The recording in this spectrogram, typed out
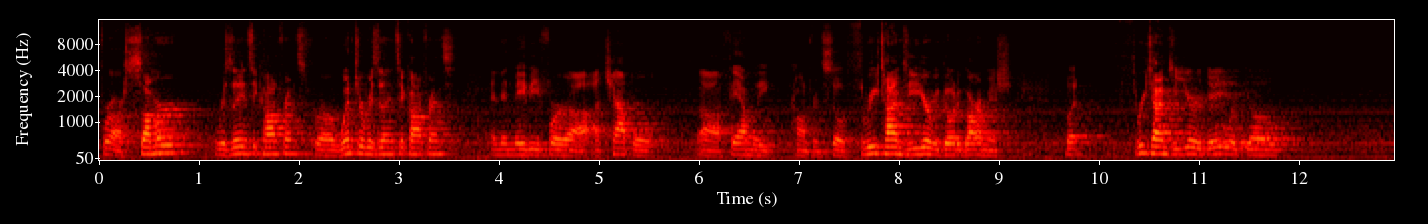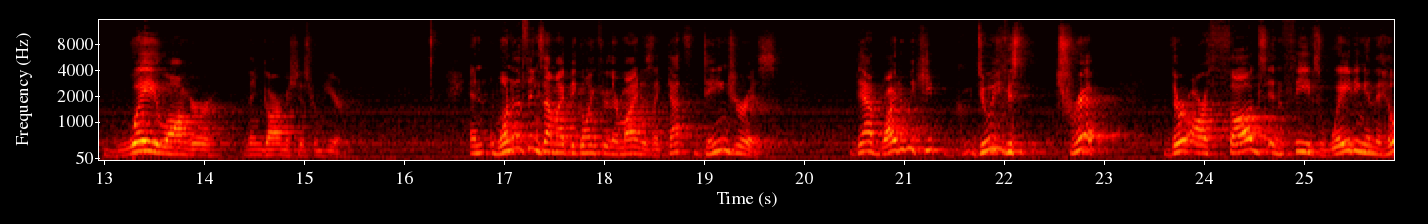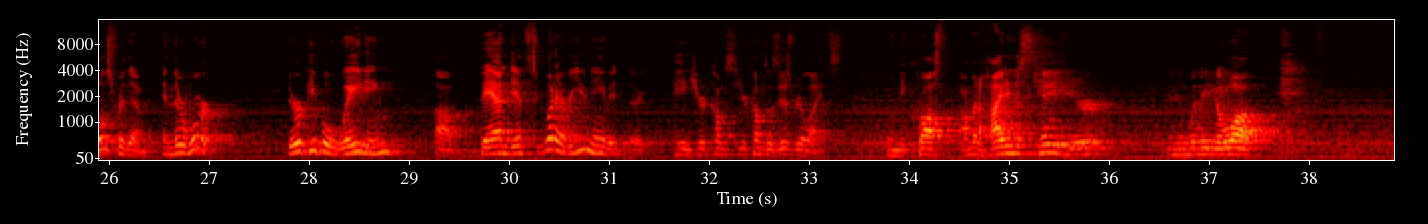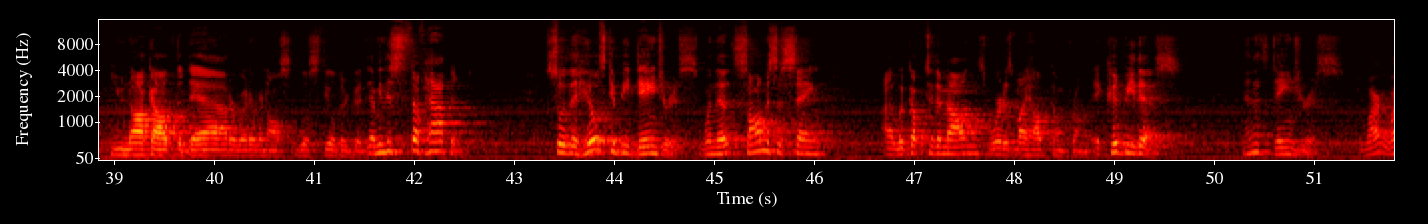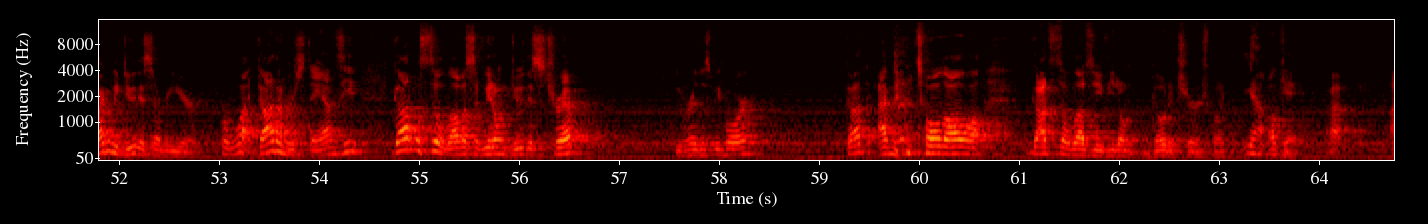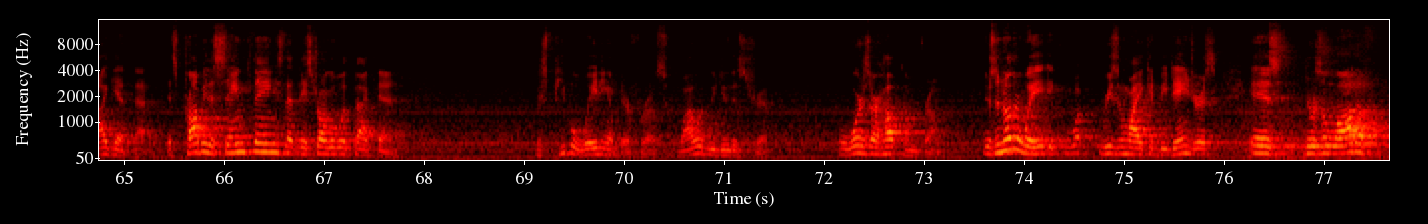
for our summer resiliency conference, for our winter resiliency conference, and then maybe for uh, a chapel uh, family conference. So three times a year we go to Garmisch, but three times a year they would go way longer than Garmisch is from here. And one of the things that might be going through their mind is like, that's dangerous. Dad, why do we keep doing this trip? There are thugs and thieves waiting in the hills for them, and there were. There were people waiting, uh, bandits, whatever you name it. Hey, here comes here comes those Israelites. When they cross, I'm going to hide in this cave here, and then when they go up, you knock out the dad or whatever, and I'll, we'll steal their goods. I mean, this stuff happened. So the hills could be dangerous. When the psalmist is saying, I look up to the mountains, where does my help come from? It could be this. And that's dangerous. Why, why do we do this every year? For what? God understands. He, God will still love us if we don't do this trip. You've heard this before? God, I've been told all, God still loves you if you don't go to church. We're like, yeah, okay, I, I get that. It's probably the same things that they struggled with back then. There's people waiting up there for us. Why would we do this trip? Well, where does our help come from? There's another way, it, what, reason why it could be dangerous is there's a lot of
